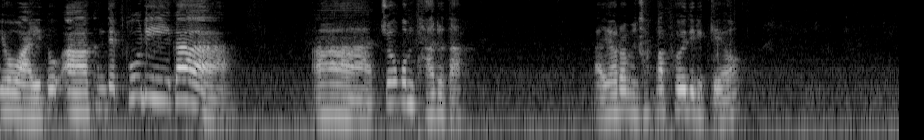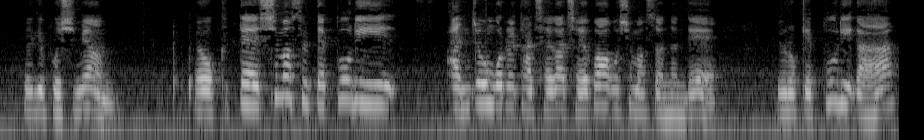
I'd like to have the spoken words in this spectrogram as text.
요 아이도 아 근데 뿌리가 아 조금 다르다. 아 여러분 잠깐 보여드릴게요. 여기 보시면 요 그때 심었을 때 뿌리 안 좋은 거를 다 제가 제거하고 심었었는데 이렇게 뿌리가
